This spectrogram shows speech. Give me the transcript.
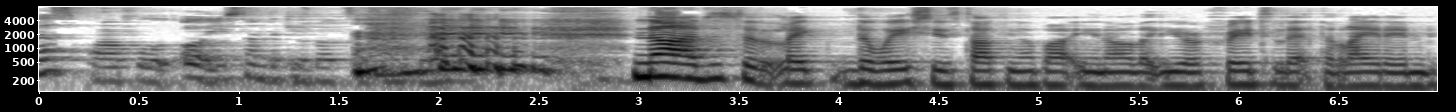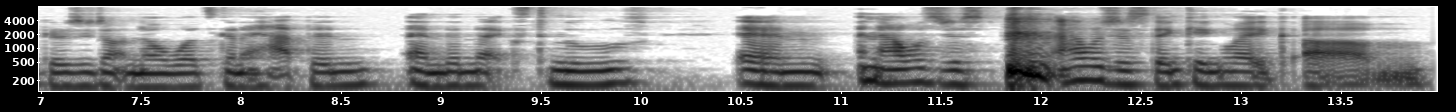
That's powerful. Oh, you sound like you're about to. No, just to, like the way she's talking about, you know, like you're afraid to let the light in because you don't know what's going to happen and the next move. And and I was just I was just thinking like um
